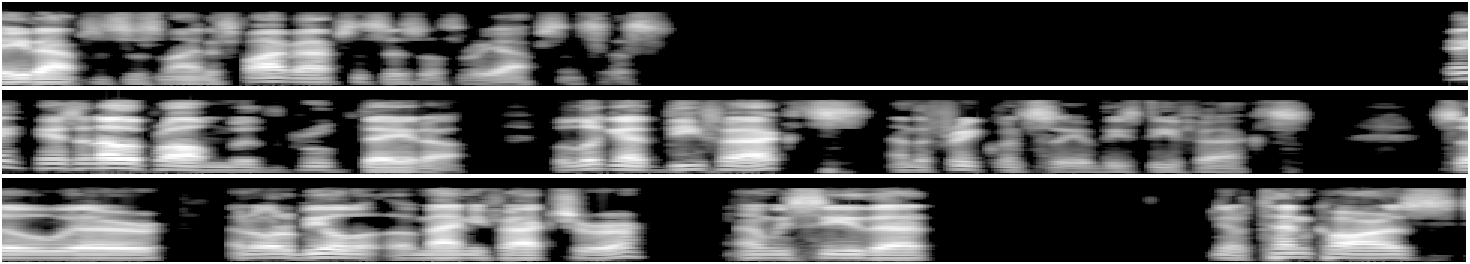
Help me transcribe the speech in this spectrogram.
8 absences minus 5 absences or 3 absences. Okay, here's another problem with group data. We're looking at defects and the frequency of these defects. So we're an automobile uh, manufacturer, and we see that you know 10 cars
